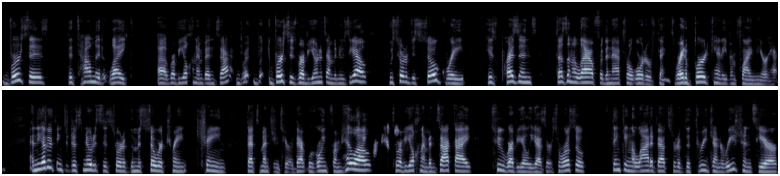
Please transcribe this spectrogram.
versus the Talmid like uh, Rabbi Yochanan ben Zakkai, versus Rabbi Yonatan ben Uziel, who sort of is so great, his presence doesn't allow for the natural order of things, right? A bird can't even fly near him. And the other thing to just notice is sort of the Masorah train chain that's mentioned here, that we're going from Hillel to Rabbi Yochanan ben Zakkai to Rabbi Eliezer. So we're also thinking a lot about sort of the three generations here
